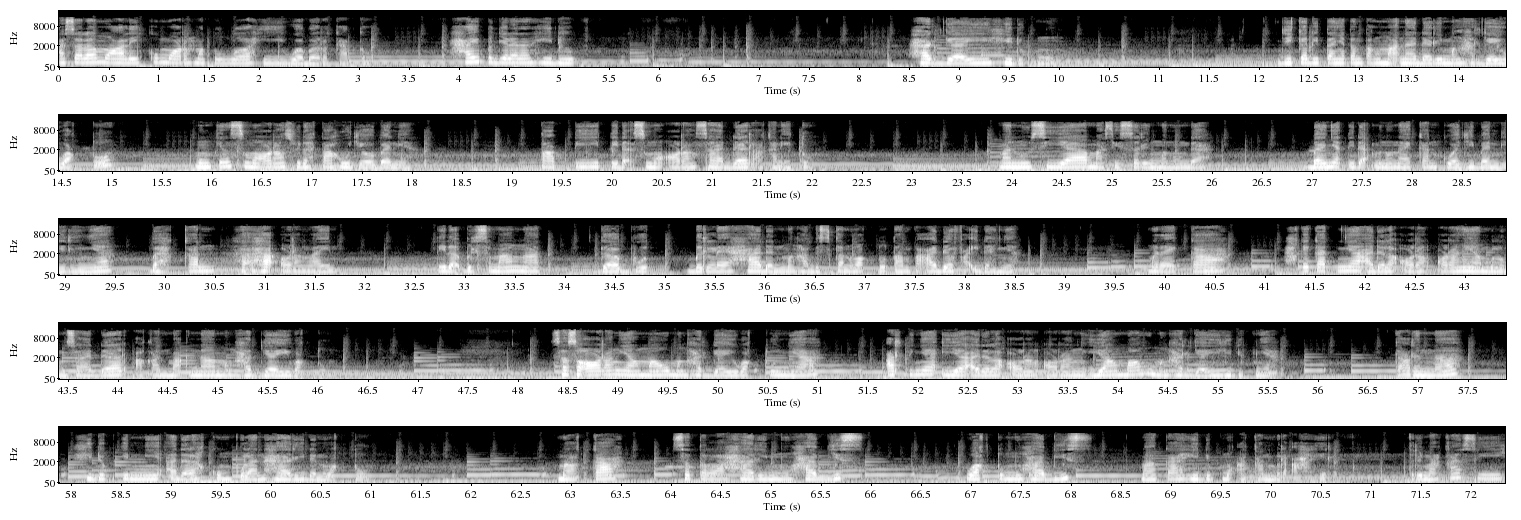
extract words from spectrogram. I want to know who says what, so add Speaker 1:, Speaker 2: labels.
Speaker 1: Assalamualaikum warahmatullahi wabarakatuh. Hai perjalanan hidup, hargai hidupmu. Jika ditanya tentang makna dari menghargai waktu, mungkin semua orang sudah tahu jawabannya, tapi tidak semua orang sadar akan itu. Manusia masih sering menunda, banyak tidak menunaikan kewajiban dirinya bahkan hak-hak orang lain. Tidak bersemangat, gabut, berleha dan menghabiskan waktu tanpa ada faidahnya. Mereka hakikatnya adalah orang-orang yang belum sadar akan makna menghargai waktu. Seseorang yang mau menghargai waktunya artinya ia adalah orang-orang yang mau menghargai hidupnya. Karena hidup ini adalah kumpulan hari dan waktu. Maka, setelah harimu habis, waktumu habis, maka hidupmu akan berakhir. Terima kasih.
